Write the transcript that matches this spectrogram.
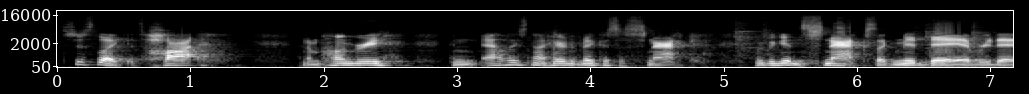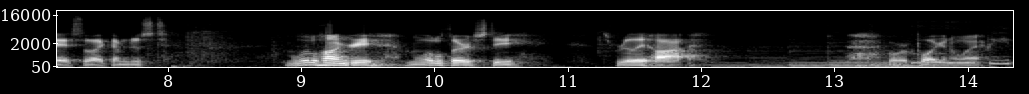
It's just like, it's hot, and I'm hungry, and Allie's not here to make us a snack. We've been getting snacks like midday every day, so like I'm just, I'm a little hungry, I'm a little thirsty. It's really hot, but we're plugging away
